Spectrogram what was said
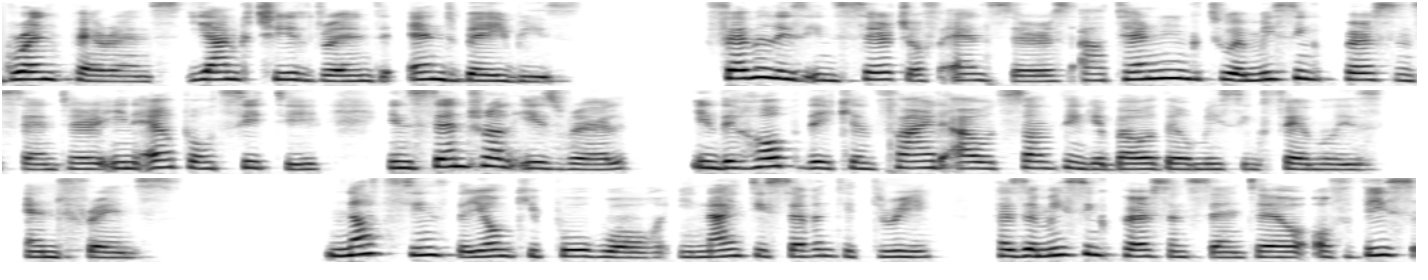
grandparents, young children, and babies. families in search of answers are turning to a missing person center in Airport City in central Israel in the hope they can find out something about their missing families and friends. Not since the Yom Kippur War in 1973 has a missing person center of this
